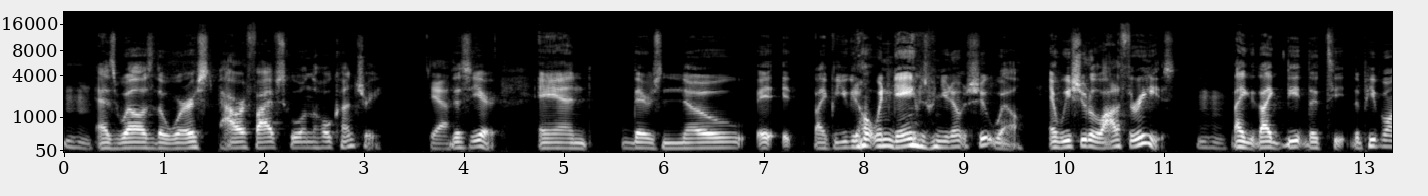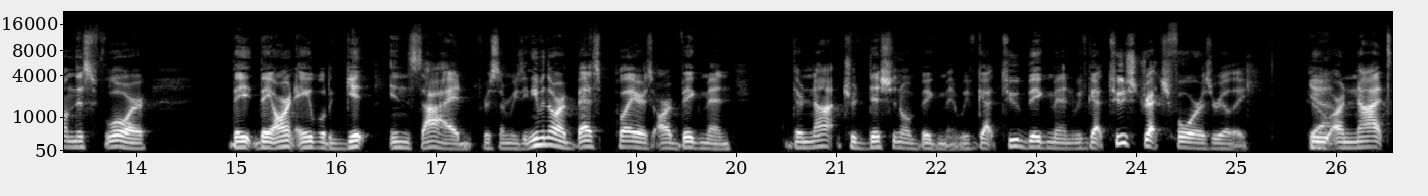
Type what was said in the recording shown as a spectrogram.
hmm as well as the worst Power Five school in the whole country Yeah, this year. And there's no it, it like you don't win games when you don't shoot well, and we shoot a lot of threes. hmm like like the the t- the people on this floor they they aren't able to get inside for some reason even though our best players are big men they're not traditional big men we've got two big men we've got two stretch fours really who Yeah. are not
